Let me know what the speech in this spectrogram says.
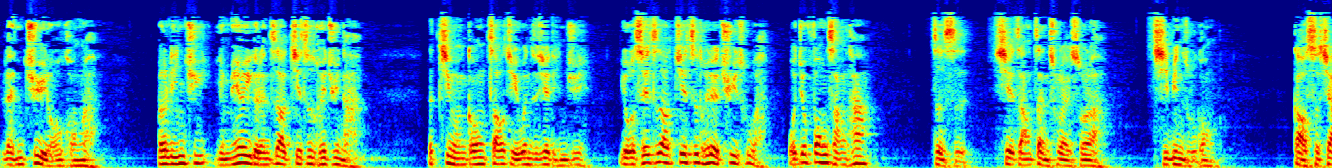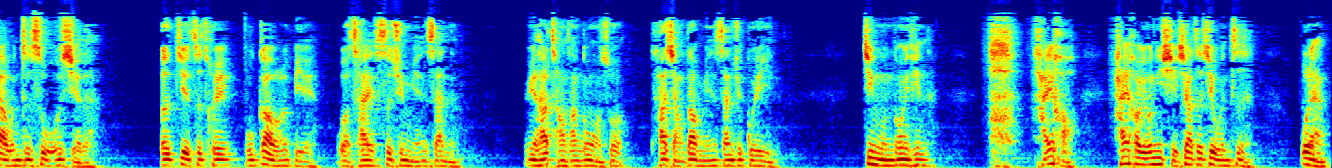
人去楼空了。而邻居也没有一个人知道介之推去哪。那晋文公着急问这些邻居：“有谁知道介之推的去处啊？我就封赏他。”这时谢章站出来说了：“启禀主公，告示下文字是我写的，而介之推不告而别，我猜是去绵山了，因为他常常跟我说他想到绵山去归隐。”晋文公一听，啊，还好还好有你写下这些文字，不然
